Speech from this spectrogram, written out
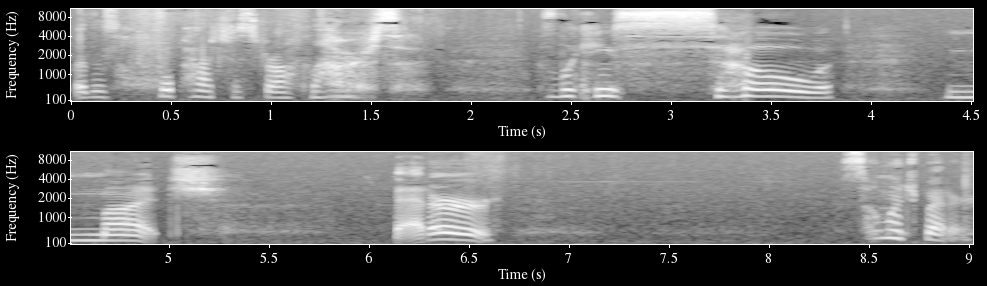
But this whole patch of straw flowers is looking so much better. So much better.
